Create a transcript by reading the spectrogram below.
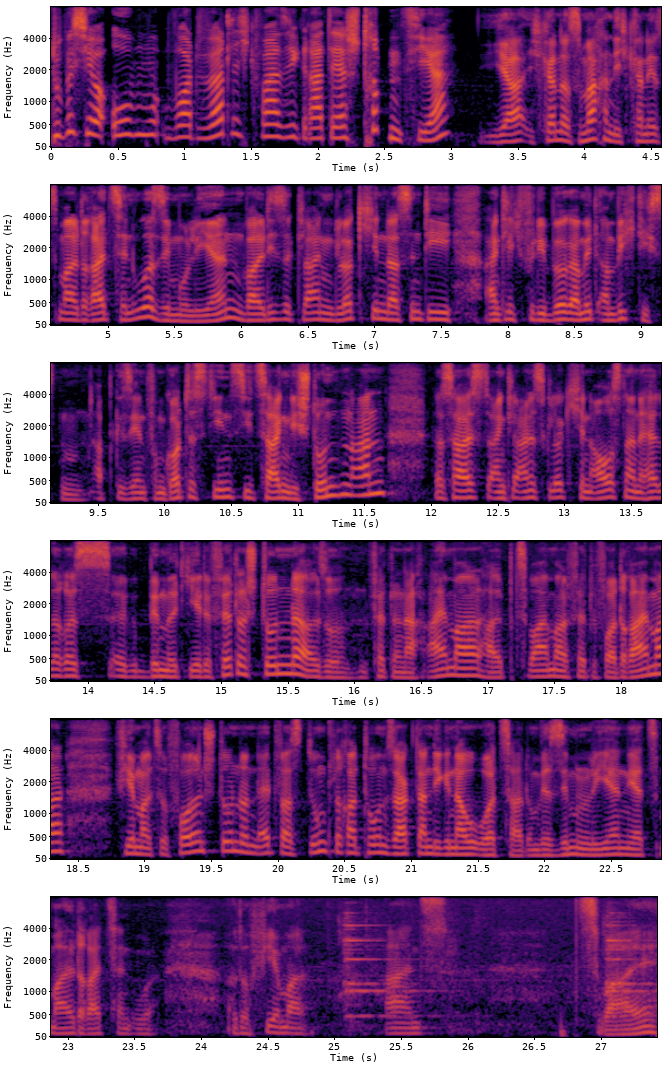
Du bist hier oben wortwörtlich quasi gerade der Strippenzieher. Ja, ich kann das machen. Ich kann jetzt mal 13 Uhr simulieren, weil diese kleinen Glöckchen, das sind die eigentlich für die Bürger mit am wichtigsten. Abgesehen vom Gottesdienst, die zeigen die Stunden an. Das heißt, ein kleines Glöckchen außen, ein helleres äh, bimmelt jede Viertelstunde, also ein Viertel nach einmal, halb zweimal, Viertel vor dreimal, viermal zur vollen Stunde und ein etwas dunklerer Ton sagt dann die genaue Uhrzeit. Und wir simulieren jetzt mal 13 Uhr. Also viermal. Eins, zwei,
